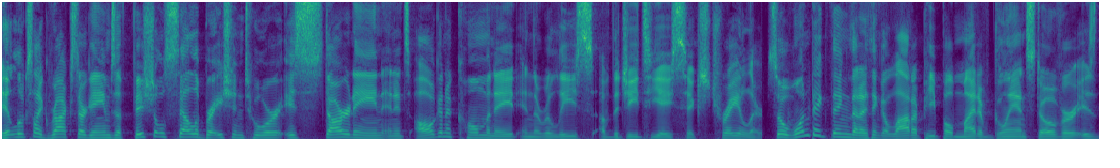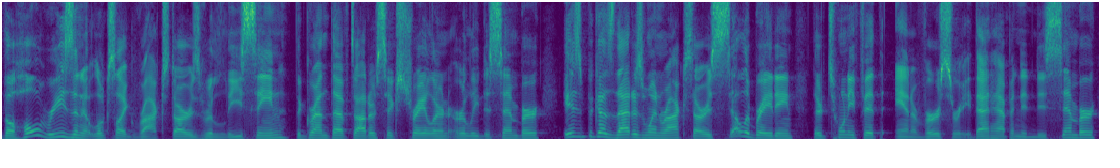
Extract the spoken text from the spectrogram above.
It looks like Rockstar Games' official celebration tour is starting, and it's all going to culminate in the release of the GTA 6 trailer. So, one big thing that I think a lot of people might have glanced over is the whole reason it looks like Rockstar is releasing the Grand Theft Auto 6 trailer in early December is because that is when Rockstar is celebrating their 25th anniversary. That happened in December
